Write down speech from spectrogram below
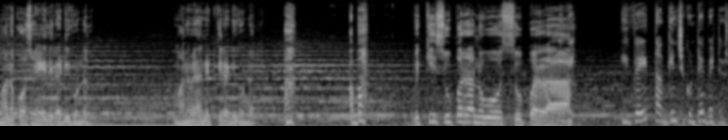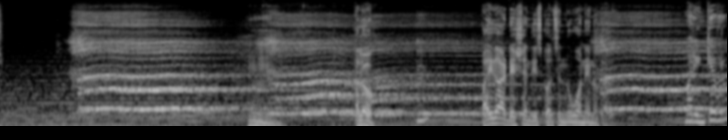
మన కోసం ఏది రెడీగా ఉండదు. మనమే అన్నిటికీ రెడీగా ఉండాలి. ఆ, అబ్బా విక్కీ సూపర్ రా నువ్వు? సూపర్ రా ఇవి ఇవే తగ్గించుకుంటే బెటర్. హలో పైగా ఆ డెసిషన్ తీసుకోవాల్సింది నువ్వో నేను కాదు. మరి ఇంకెవరు?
